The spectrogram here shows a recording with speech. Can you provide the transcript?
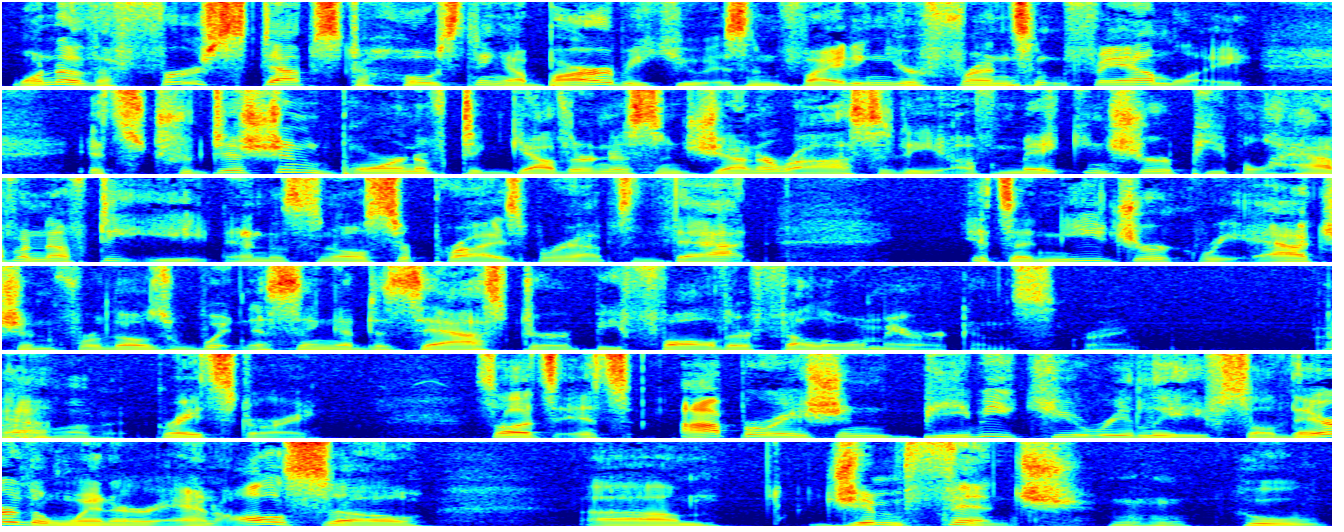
One of the first steps to hosting a barbecue is inviting your friends and family. It's tradition born of togetherness and generosity of making sure people have enough to eat, and it's no surprise perhaps that it's a knee-jerk reaction for those witnessing a disaster befall their fellow Americans. Right. Yeah, I love it. Great story. So it's it's Operation BBQ Relief. So they're the winner, and also um, Jim Finch, Mm-hmm. who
